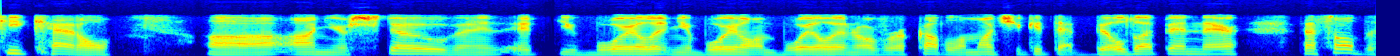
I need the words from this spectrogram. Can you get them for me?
tea kettle uh, on your stove and it, it, you boil it and you boil and boil it and over a couple of months you get that buildup in there. That's all the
